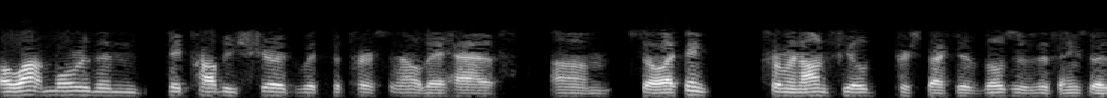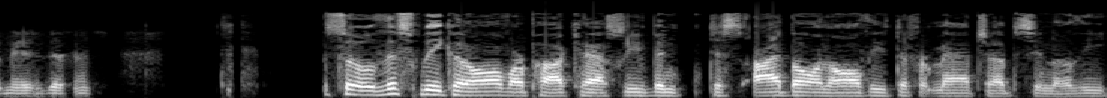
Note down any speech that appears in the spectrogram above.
a lot more than they probably should with the personnel they have. Um, so I think from an on-field perspective, those are the things that have made a difference. So this week on all of our podcasts, we've been just eyeballing all these different matchups. You know, the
